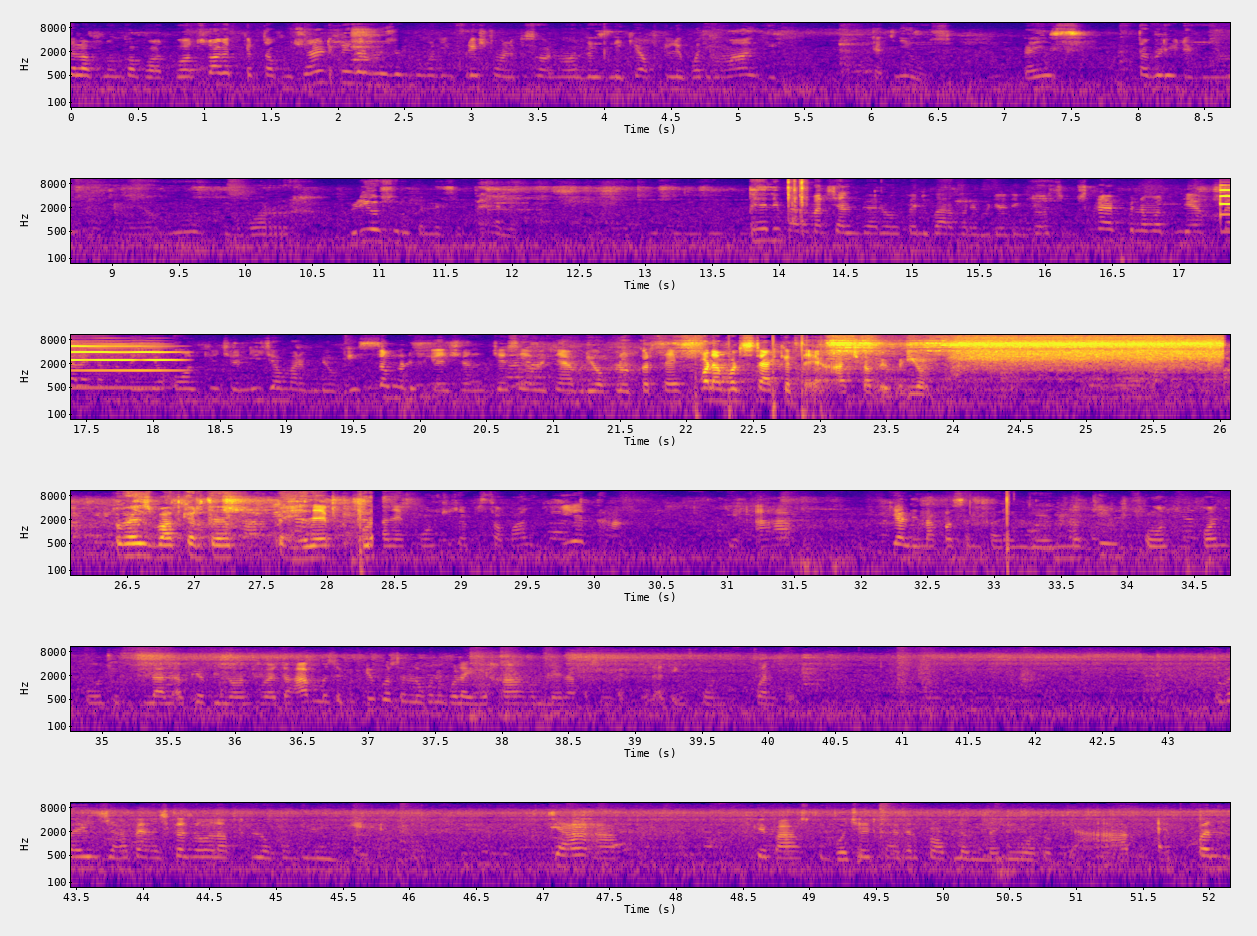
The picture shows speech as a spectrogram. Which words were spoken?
चलो आप लोगों का बहुत बहुत स्वागत करता हूँ चैनल टेक्निकल म्यूज़ियम को बहुत ही फ्रेश वाले एपिसोड में गाइस लेके आपके लिए बहुत ही कमाल की। टेक न्यूज़ गाइस तगड़ी टेक न्यूज़ लेके आया हूँ और वीडियो शुरू करने से पहले, पहली बार हमारे चैनल पे आ रहे हो, पहली बार हमारे वीडियो देख रहे हो सब्सक्राइब करना मत भूलिए ऑल कीजिए लीजिए हमारे वीडियो की सब नोटिफिकेशन जैसे हम एक नया वीडियो अपलोड करते हैं, फटाफट स्टार्ट करते हैं आज का वीडियो तो गैस बात करते हैं पहले पुराने फ़ोन की ये था कि आप क्या लेना पसंद करेंगे नथिंग फ़ोन वन को जो फ़िलहाल अभी अभी लॉन्च हुआ है तो आप में से फिफ्टी परसेंट लोगों ने बोला कि हाँ हम लेना पसंद करते हैं नथिंग फ़ोन वन को तो भाई जहाँ पे आज का सवाल आप लोगों के लिए ये है क्या आपके पास बजट का अगर प्रॉब्लम नहीं हो तो क्या आप एप्पल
